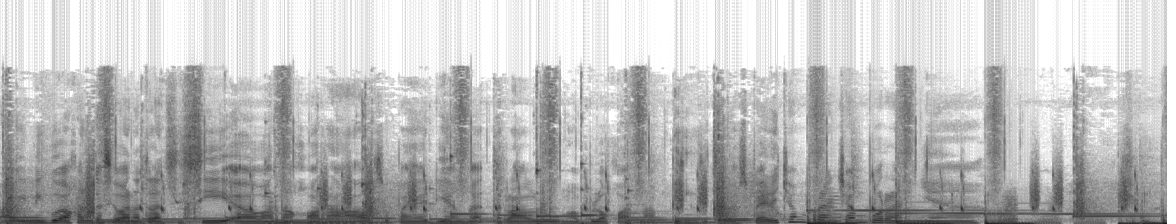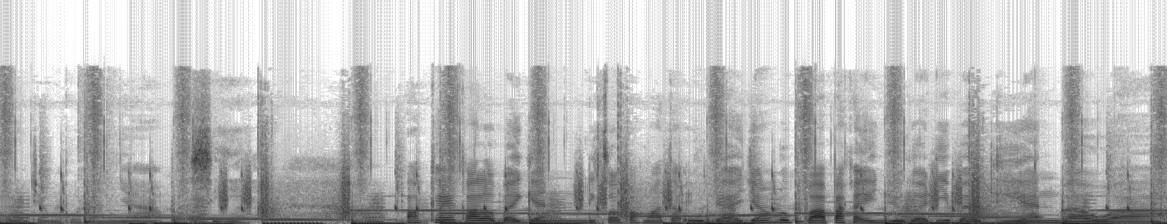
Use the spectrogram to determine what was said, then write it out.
Uh, ini gue akan kasih warna transisi uh, warna koral supaya dia nggak terlalu ngeblok warna pink gitu supaya ada campuran campurannya campuran campurannya apa sih? Oke, kalau bagian di kelopak mata udah, jangan lupa pakaiin juga di bagian bawah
